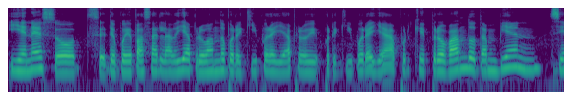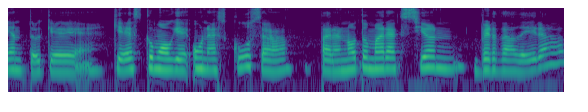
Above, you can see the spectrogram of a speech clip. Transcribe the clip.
y, en eso se te puede pasar la vida probando por aquí, por allá, por, aquí, por allá, porque probando también siento que, que es como una excusa para no tomar acción verdadera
